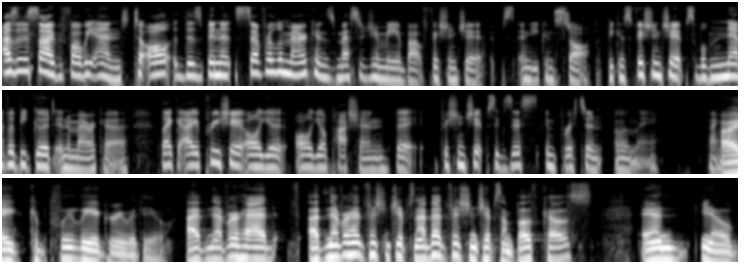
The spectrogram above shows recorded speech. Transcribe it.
as an aside before we end to all there's been a, several americans messaging me about fish and chips and you can stop because fish and chips will never be good in america like i appreciate all your all your passion but fish and chips exists in britain only Thank you. I completely agree with you. I've never had I've never had fish and chips, and I've had fish and chips on both coasts, and you know,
